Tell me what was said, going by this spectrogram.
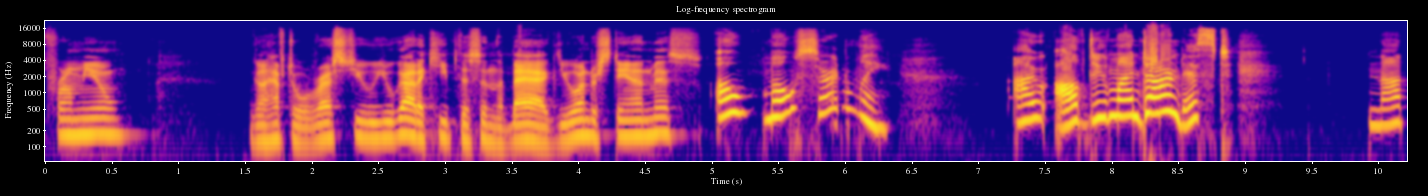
from you. I'm gonna have to arrest you. You gotta keep this in the bag. Do you understand, miss? Oh, most certainly. I I'll do my darndest not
